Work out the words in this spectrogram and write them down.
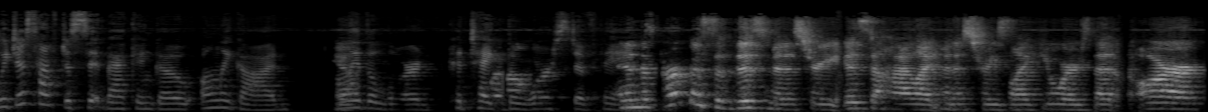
we just have to sit back and go, only God, yeah. Only the Lord could take the worst of things. And the purpose of this ministry is to highlight ministries like yours that are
